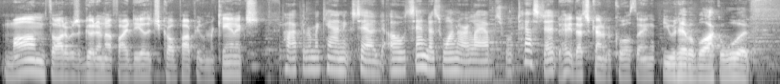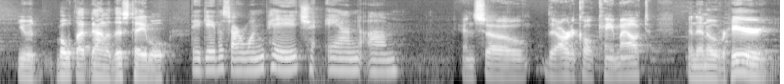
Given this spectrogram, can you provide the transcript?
Mom thought it was a good enough idea that she called Popular Mechanics. Popular Mechanics said, oh, send us one, our labs will test it. Hey, that's kind of a cool thing. You would have a block of wood. You would bolt that down to this table. They gave us our one page and um, And so the article came out. And then over here,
